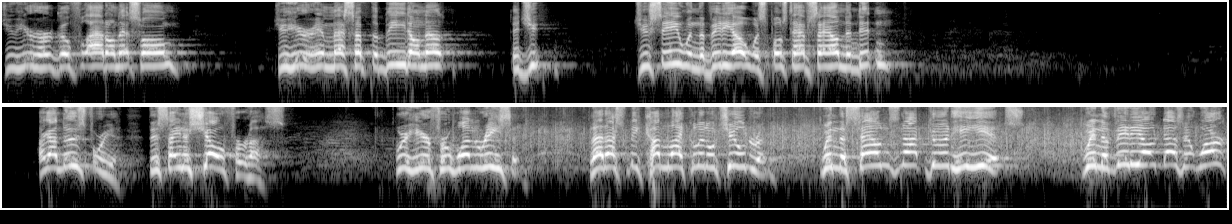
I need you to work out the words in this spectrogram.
Did you hear her go flat on that song? Did you hear him mess up the beat on that? Did you, did you see when the video was supposed to have sound and didn't? I got news for you. This ain't a show for us. We're here for one reason. Let us become like little children. When the sound's not good, He is. When the video doesn't work,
